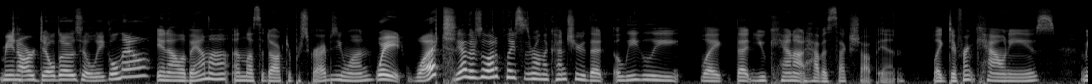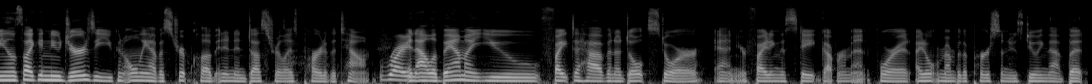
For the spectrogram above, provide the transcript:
I mean, are dildos illegal now? in Alabama unless a doctor prescribes you one. Wait, what? Yeah, there's a lot of places around the country that illegally like that you cannot have a sex shop in. Like different counties. I mean, it's like in New Jersey, you can only have a strip club in an industrialized part of the town. Right. In Alabama, you fight to have an adult store and you're fighting the state government for it. I don't remember the person who's doing that, but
